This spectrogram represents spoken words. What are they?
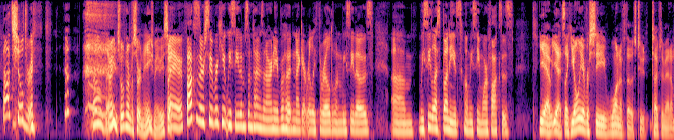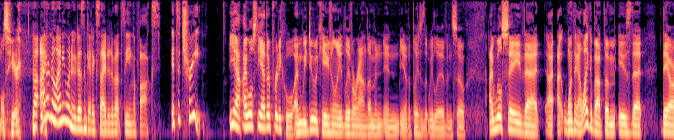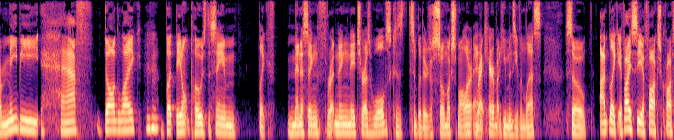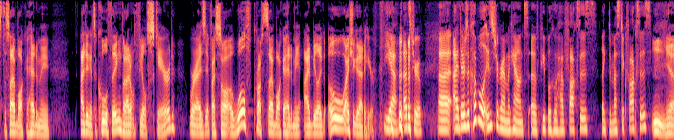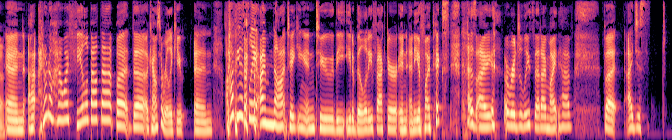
not children. Well, I mean, children of a certain age, maybe. So, Anyway, foxes are super cute. We see them sometimes in our neighborhood, and I get really thrilled when we see those. Um, we see less bunnies when we see more foxes. Yeah, yeah, it's like you only ever see one of those two types of animals here. But I don't know anyone who doesn't get excited about seeing a fox. It's a treat. Yeah, I will. Yeah, they're pretty cool, and we do occasionally live around them in, in you know the places that we live, and so I will say that I, I, one thing I like about them is that they are maybe half dog like, mm-hmm. but they don't pose the same like menacing, threatening nature as wolves because simply they're just so much smaller and Right. care about humans even less. So I'm like, if I see a fox cross the sidewalk ahead of me, I think it's a cool thing, but I don't feel scared. Whereas if I saw a wolf cross the sidewalk ahead of me, I'd be like, oh, I should get out of here. Yeah, that's true. Uh, I, there's a couple Instagram accounts of people who have foxes, like domestic foxes. Mm, yeah. And I, I don't know how I feel about that, but the accounts are really cute. And obviously, I'm not taking into the eatability factor in any of my picks, as I originally said I might have. But I just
